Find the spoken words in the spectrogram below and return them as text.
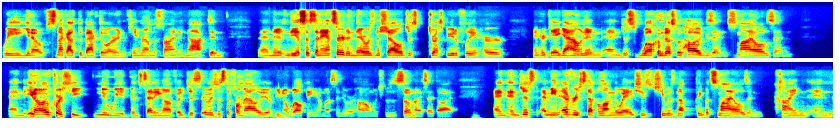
we you know snuck out the back door and came around the front and knocked and and, there, and the assistant answered and there was Nichelle just dressed beautifully in her in her day gown and and just welcomed us with hugs and smiles and and you know of course she knew we had been setting up but it just it was just the formality of you know welcoming us into her home which was so nice i thought. And and just i mean every step along the way she's she was nothing but smiles and kind and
